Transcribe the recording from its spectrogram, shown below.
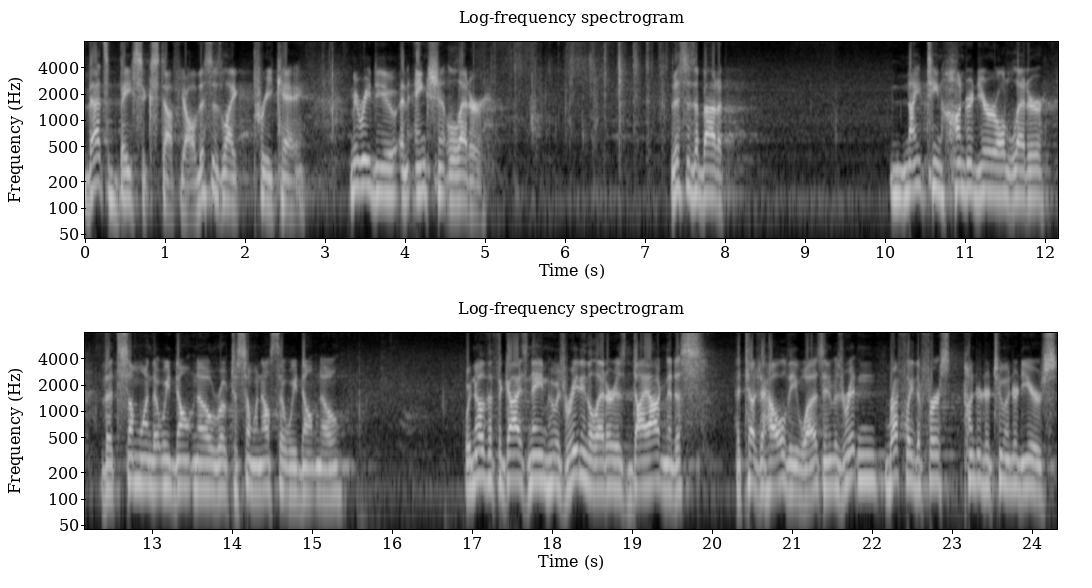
That's basic stuff, y'all. This is like pre K. Let me read to you an ancient letter. This is about a 1900 year old letter that someone that we don't know wrote to someone else that we don't know. We know that the guy's name who was reading the letter is Diognetus. It tells you how old he was, and it was written roughly the first 100 or 200 years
